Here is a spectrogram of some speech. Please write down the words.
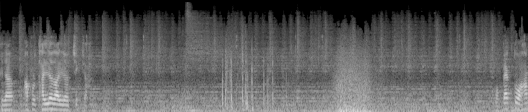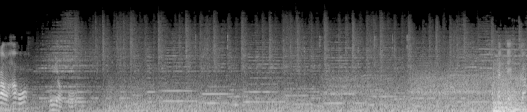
그냥 앞으로 달려 달려 찍자 뭐 백도 하라면 하고 의미 없고 백대니까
